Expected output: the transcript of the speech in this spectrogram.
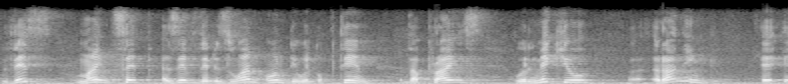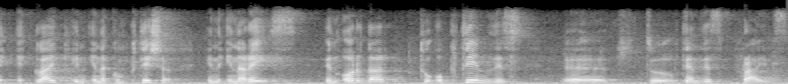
this mindset, as if there is one only will obtain the prize, will make you uh, running eh, eh, eh, like in, in a competition, in, in a race, in order to obtain this uh, to obtain this prize.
